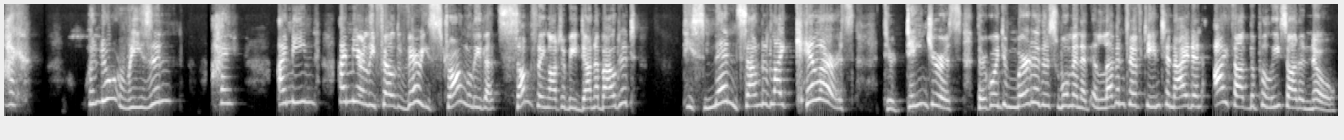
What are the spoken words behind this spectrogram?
I. Well, no reason. I. I mean, I merely felt very strongly that something ought to be done about it. These men sounded like killers. They're dangerous. They're going to murder this woman at 11:15 tonight and I thought the police ought to know.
